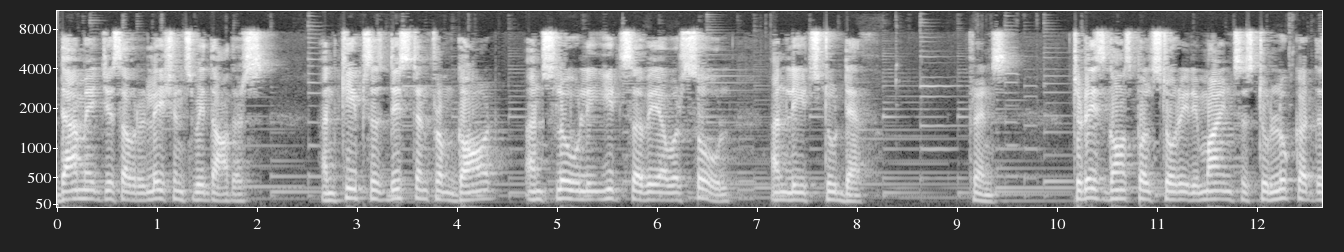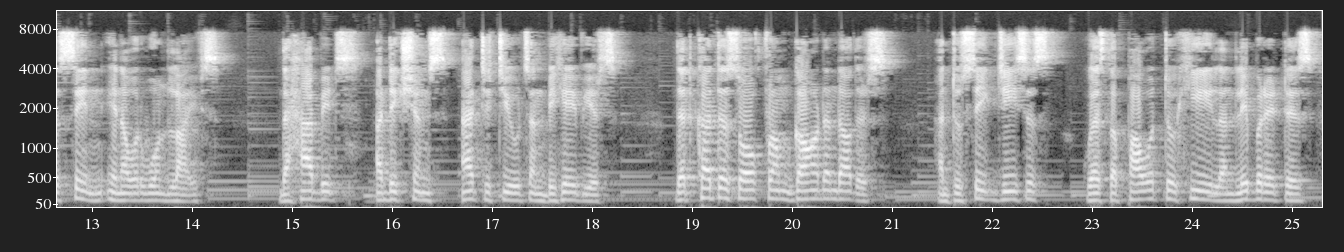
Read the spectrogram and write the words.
damages our relations with others, and keeps us distant from God and slowly eats away our soul and leads to death. Friends, today's gospel story reminds us to look at the sin in our own lives, the habits, addictions, attitudes, and behaviors that cut us off from God and others, and to seek Jesus who has the power to heal and liberate us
